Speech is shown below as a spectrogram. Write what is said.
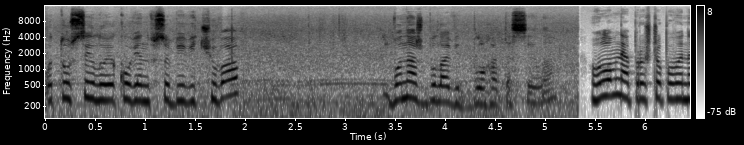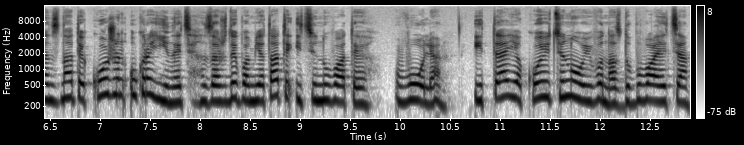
оту силу, яку він в собі відчував, вона ж була від Бога та сила. Головне, про що повинен знати кожен українець, завжди пам'ятати і цінувати воля і те, якою ціною вона здобувається.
